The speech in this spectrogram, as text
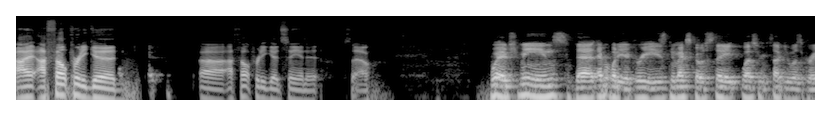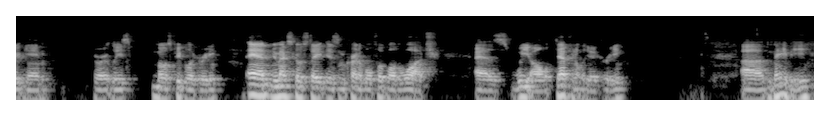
I I felt pretty good. Uh, I felt pretty good seeing it. So Which means that everybody agrees New Mexico State, Western Kentucky was a great game, or at least most people agree. And New Mexico State is incredible football to watch, as we all definitely agree. Uh, maybe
